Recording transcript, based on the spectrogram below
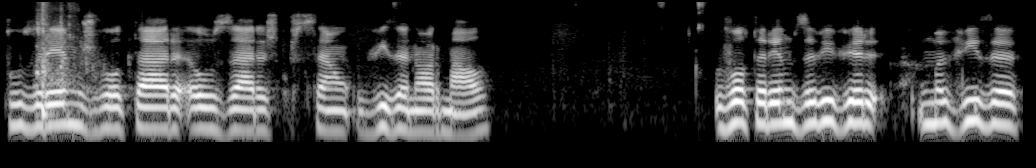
poderemos voltar a usar a expressão vida normal? Voltaremos a viver uma vida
